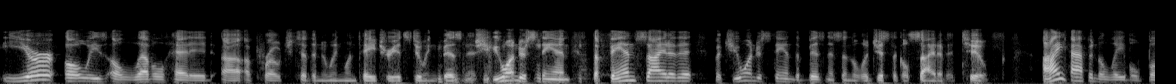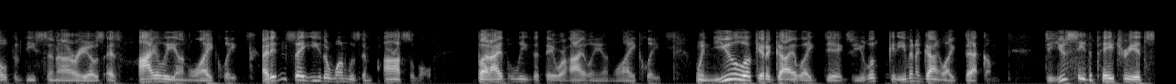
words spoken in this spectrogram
you're always a level-headed uh, approach to the New England Patriots doing business. You understand the fan side of it, but you understand the business and the logistical side of it too. I happen to label both of these scenarios as highly unlikely. I didn't say either one was impossible, but I believe that they were highly unlikely. When you look at a guy like Diggs, you look at even a guy like Beckham, do you see the Patriots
